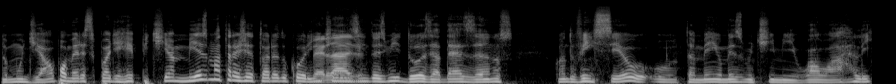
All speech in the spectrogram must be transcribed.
do Mundial. O Palmeiras pode repetir a mesma trajetória do Corinthians Verdade. em 2012, há 10 anos, quando venceu o, também o mesmo time, o Al Arli,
